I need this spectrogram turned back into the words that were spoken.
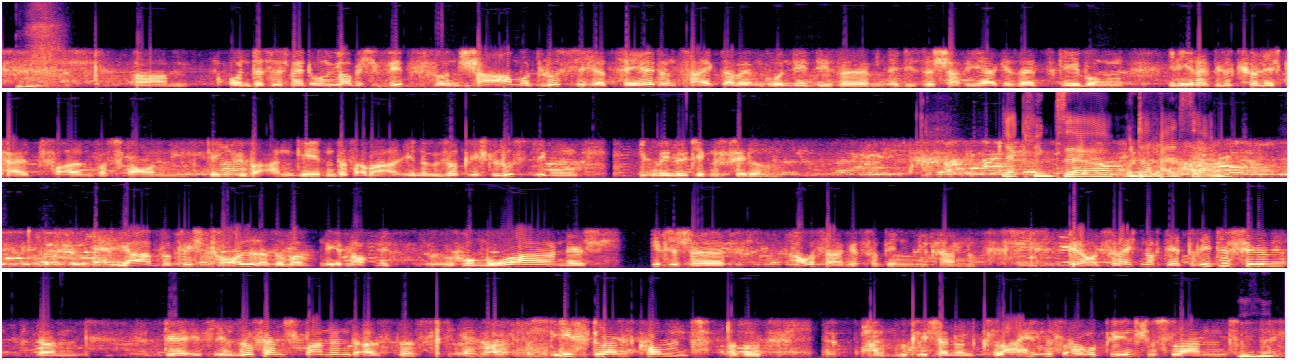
Ähm, und das ist mit unglaublich Witz und Charme und lustig erzählt und zeigt aber im Grunde diese, diese Scharia-Gesetzgebung in ihrer Willkürlichkeit, vor allem was Frauen gegenüber angeht. Und das aber in einem wirklich lustigen, minütigen Film. Ja, klingt sehr unterhaltsam. Ja, wirklich toll. Also weil man eben auch mit Humor eine politische Aussage verbinden kann. Genau, und vielleicht noch der dritte Film, ähm, der ist insofern spannend, als das äh, Estland kommt, also wirklich ja nur ein kleines europäisches Land. Mhm.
